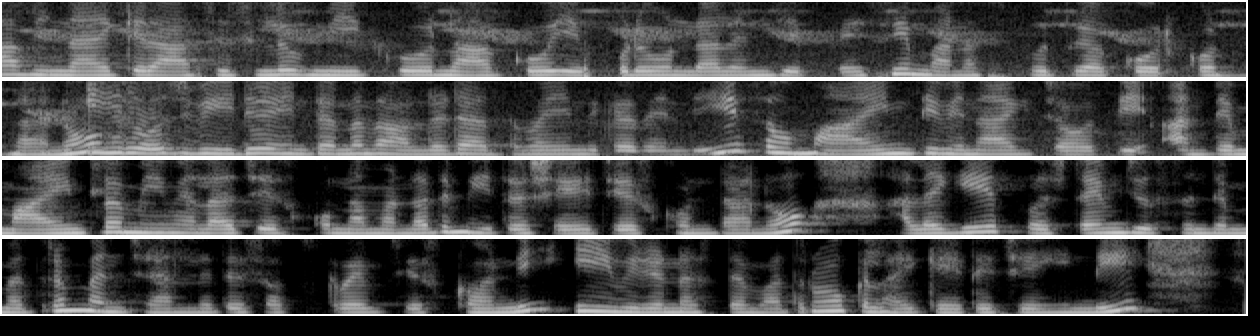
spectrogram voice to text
ఆ వినాయకుడి ఆశీస్సులు మీకు నాకు ఎప్పుడు ఉండాలని చెప్పేసి మనస్ఫూర్తిగా కోరుకుంటున్నాను. ఈ రోజు వీడియో ఏంటన్నది ఆల్రెడీ అర్థమైంది కదండి. సో మా ఇంటి వినాయక చవితి అంటే మా ఇంట్లో మేము ఎలా చేసుకున్నాం అన్నది మీతో షేర్ చేసుకుంటాను. అలాగే ఫస్ట్ టైం చూస్తుంటే మాత్రం మన ఛానల్ అయితే సబ్స్క్రైబ్ చేసుకోండి. ఈ వీడియో నచ్చితే మాత్రం ఒక లైక్ అయితే చేయండి. సో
